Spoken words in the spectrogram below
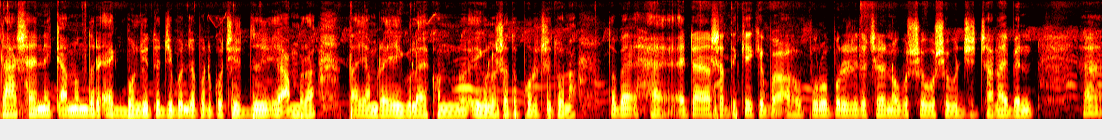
রাসায়নিক আনন্দের এক বঞ্চিত জীবনযাপন করছি আমরা তাই আমরা এইগুলো এখন এগুলোর সাথে পরিচিত না। তবে হ্যাঁ এটার সাথে কে কে পুরো পরিচিত ছিলেন অবশ্যই অবশ্যই জানাইবেন হ্যাঁ।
